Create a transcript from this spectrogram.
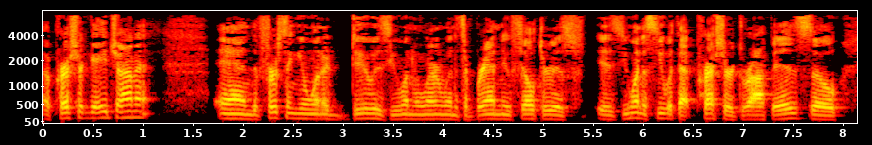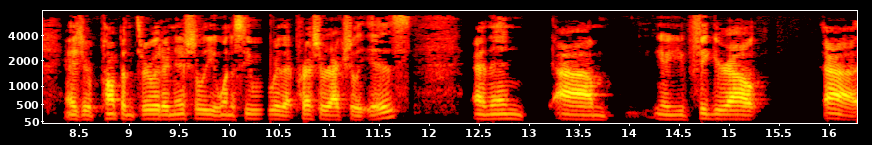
a, a, pressure gauge on it. And the first thing you want to do is you want to learn when it's a brand new filter is is you want to see what that pressure drop is. So as you're pumping through it initially, you want to see where that pressure actually is, and then um, you know you figure out uh,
